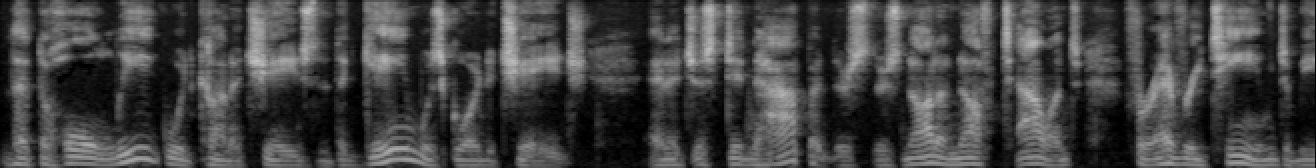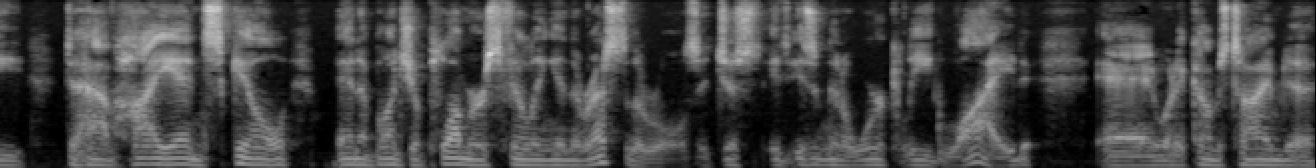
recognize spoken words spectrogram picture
that the whole league would kind of change, that the game was going to change, and it just didn't happen. There's there's not enough talent for every team to be to have high end skill and a bunch of plumbers filling in the rest of the roles. It just it isn't going to work league wide. And when it comes time to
